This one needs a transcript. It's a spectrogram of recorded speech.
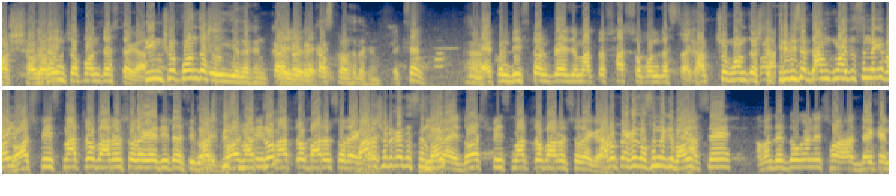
অসাধারণ। 350 টাকা। 350 এই যে দেখেন কাটাতে কাজ করা আছে দেখেন। দেখছেন? হ্যাঁ। এখন ডিসকাউন্ট প্রাইসে মাত্র 750 টাকা। 750 টাকা। থ্রি পিসের দাম কমাই নাকি ভাই? 10 পিস মাত্র 1200 টাকায় দিতেছি ভাই। 10 piece 10 মাত্র? মাত্র 1200 টাকা। 1200 টাকা দিচ্ছেন ভাই? ভাই 10 পিস মাত্র 1200 টাকা। আরও প্যাকেজ আছে নাকি ভাই? আছে। আমাদের দোকানে দেখেন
